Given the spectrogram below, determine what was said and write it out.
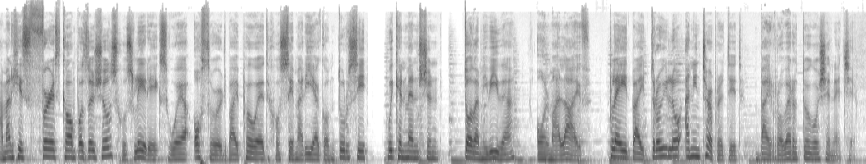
Among his first compositions, whose lyrics were authored by poet José María Contursi, we can mention Toda mi vida, All My Life, played by Troilo and interpreted by Roberto Goyeneche.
